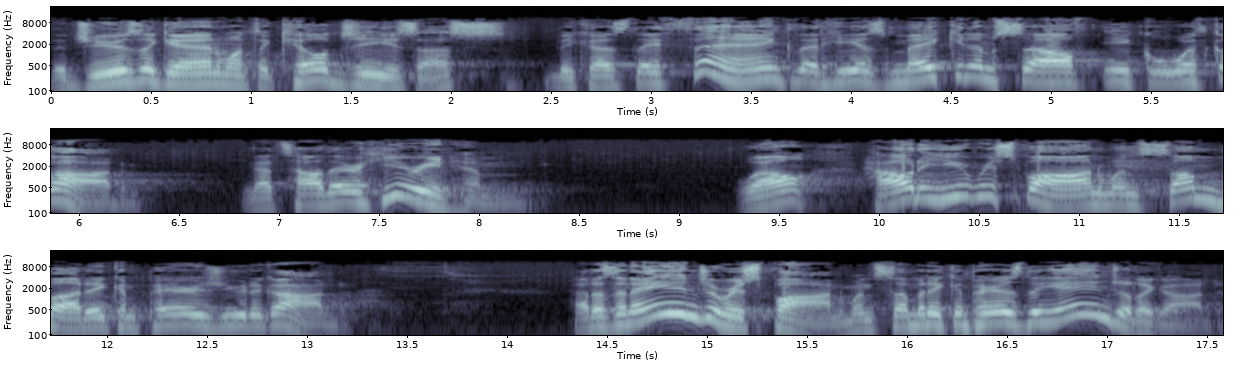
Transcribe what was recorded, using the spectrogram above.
The Jews again want to kill Jesus because they think that he is making himself equal with God. That's how they're hearing him. Well, how do you respond when somebody compares you to God? How does an angel respond when somebody compares the angel to God?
